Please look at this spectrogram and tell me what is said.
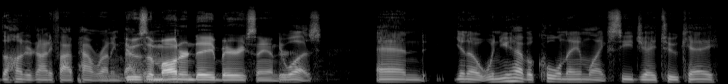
the 195 pound running back. he was a modern day Barry Sanders. He was. And you know, when you have a cool name like CJ2K,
